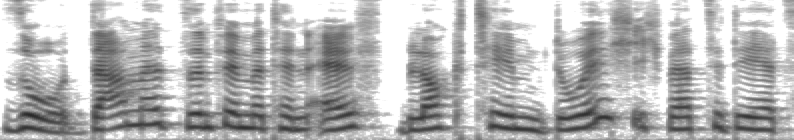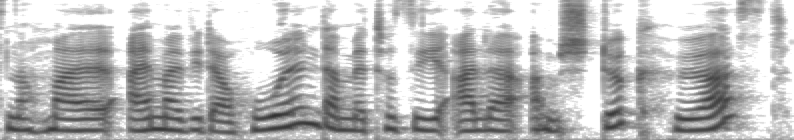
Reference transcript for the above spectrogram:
So, damit sind wir mit den elf Blogthemen durch. Ich werde sie dir jetzt noch mal einmal wiederholen, damit du sie alle am Stück hörst.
